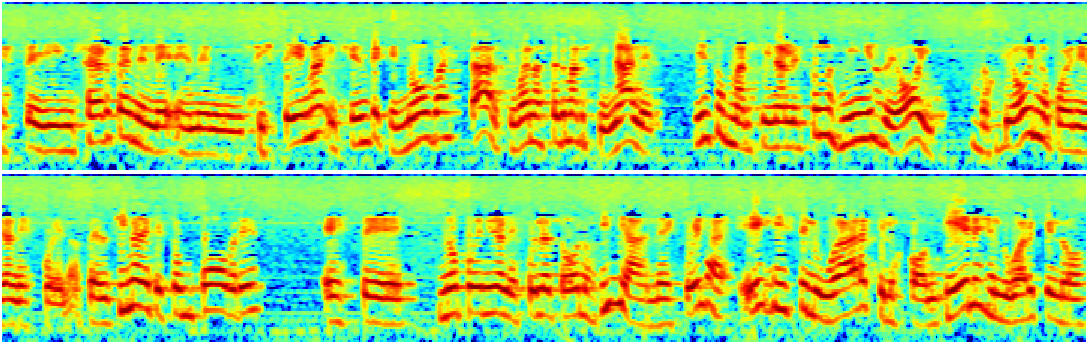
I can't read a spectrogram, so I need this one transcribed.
esté inserta en el, en el sistema y gente que no va a estar, que van a ser marginales. Y esos marginales son los niños de hoy los que hoy no pueden ir a la escuela. O sea, encima de que son pobres, este, no pueden ir a la escuela todos los días. La escuela es ese lugar que los contiene, es el lugar que los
